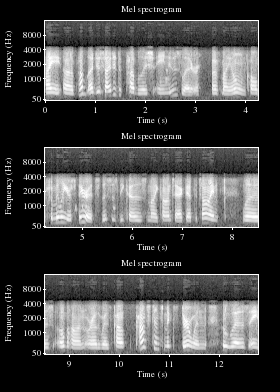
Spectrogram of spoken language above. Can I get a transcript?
I uh, pub- I decided to publish a newsletter of my own called Familiar Spirits. This is because my contact at the time was Obehan, or otherwise Constance McDerwin, who was a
